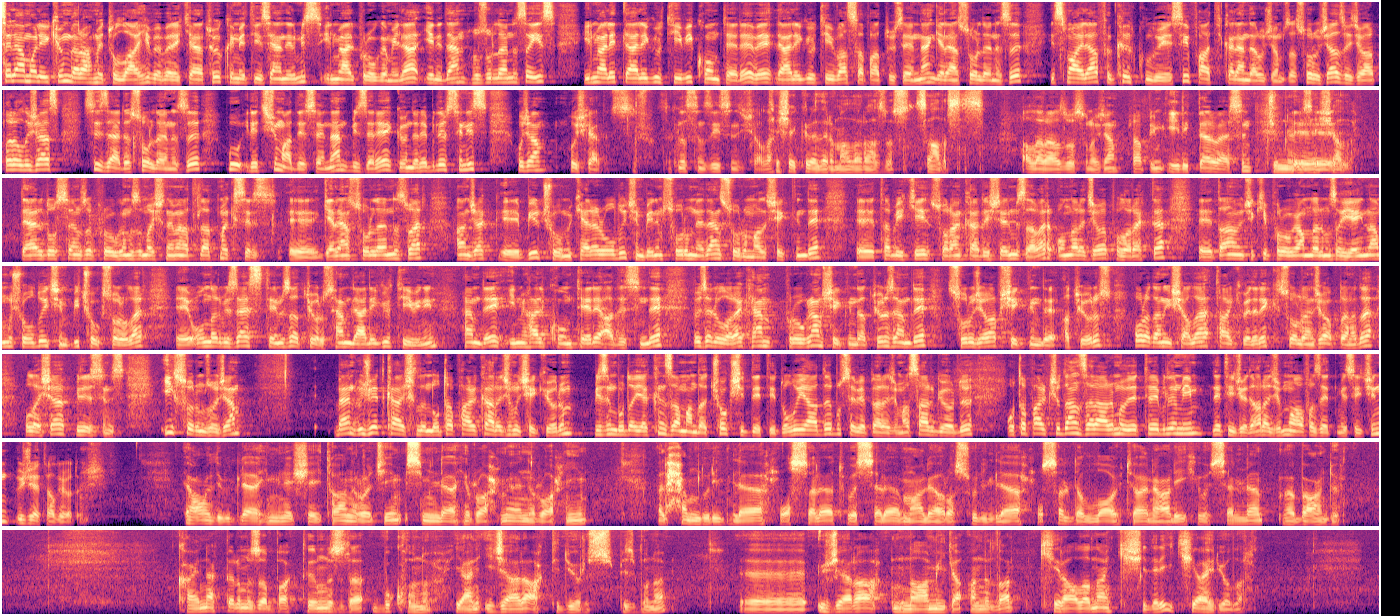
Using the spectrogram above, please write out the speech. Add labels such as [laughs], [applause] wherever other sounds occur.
Esselamu Aleyküm ve Rahmetullahi ve Berekatühü. Kıymetli izleyenlerimiz İlmihal programıyla yeniden huzurlarınızdayız. İlmihaletlalegültv.com.tr ve Lalegül TV WhatsApp hattı üzerinden gelen sorularınızı İsmaila Fıkıh Kulu üyesi Fatih Kalender hocamıza soracağız ve cevaplar alacağız. Sizler de sorularınızı bu iletişim adreslerinden bizlere gönderebilirsiniz. Hocam hoş geldiniz. Hoş bulduk. Nasılsınız? İyisiniz inşallah. Teşekkür ederim. Allah razı olsun. Sağ olasınız. Allah razı olsun hocam. Rabbim iyilikler versin. Cümlemiz Ee, inşallah. Değerli dostlarımıza programımızın başına hemen hatırlatmak isteriz. Ee, gelen sorularınız var ancak e, birçoğu mükerrer olduğu için benim sorum neden sorulmalı şeklinde e, tabii ki soran kardeşlerimiz de var. Onlara cevap olarak da e, daha önceki programlarımıza yayınlanmış olduğu için birçok sorular e, onları bizler sitemize atıyoruz. Hem Lalegül TV'nin hem de ilmihal.com.tr adresinde özel olarak hem program şeklinde atıyoruz hem de soru cevap şeklinde atıyoruz. Oradan inşallah takip ederek soruların cevaplarına da ulaşabilirsiniz. İlk sorumuz hocam. Ben ücret karşılığında otoparka aracımı çekiyorum. Bizim burada yakın zamanda çok şiddetli dolu yağdı. Bu sebeple aracım hasar gördü. Otoparkçıdan zararımı ödettirebilir miyim? Neticede aracımı muhafaza etmesi için ücret alıyor demiş. Euzu billahi mineşşeytanirracim. Bismillahirrahmanirrahim. Elhamdülillah ve salatu ve selamu ala Resulillah ve sallallahu teala aleyhi ve sellem ve ba'du. Kaynaklarımıza baktığımızda bu konu yani icare akdi diyoruz biz buna. Ee, ücera namıyla anılan kiralanan kişileri ikiye ayırıyorlar.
